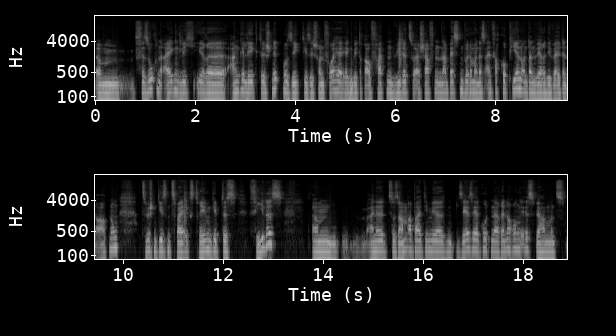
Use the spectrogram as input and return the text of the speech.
ähm, versuchen eigentlich ihre angelegte Schnittmusik, die sie schon vorher irgendwie drauf hatten, wieder zu erschaffen. Und am besten würde man das einfach kopieren und dann wäre die Welt in Ordnung. Zwischen diesen zwei Extremen gibt es vieles ähm, eine Zusammenarbeit, die mir sehr, sehr gut in Erinnerung ist. Wir haben uns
